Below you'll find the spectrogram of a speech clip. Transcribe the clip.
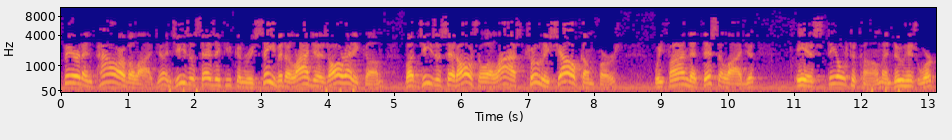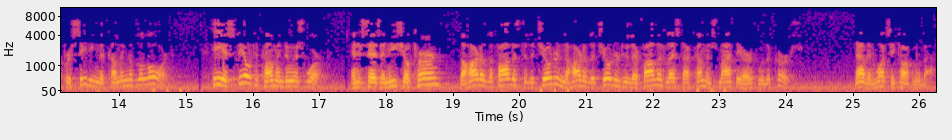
spirit and power of Elijah, and Jesus says if you can receive it, Elijah has already come, but Jesus said also, Elias truly shall come first, we find that this Elijah is still to come and do his work preceding the coming of the Lord. He is still to come and do his work. And it says, And he shall turn the heart of the fathers to the children, the heart of the children to their fathers, lest I come and smite the earth with a curse. Now then, what's he talking about?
